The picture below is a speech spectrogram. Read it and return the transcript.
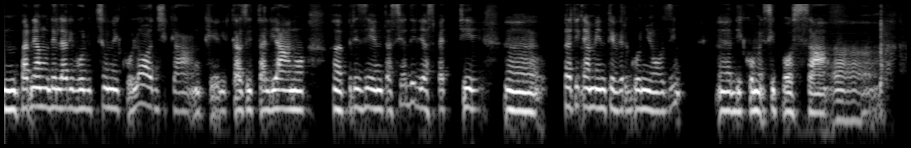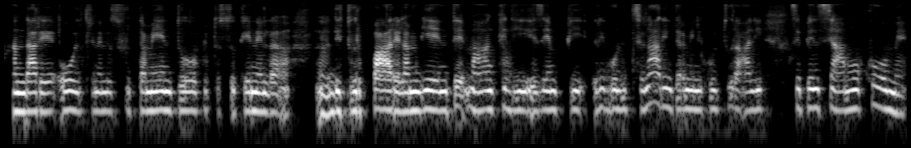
Mm, parliamo della rivoluzione ecologica, anche il caso italiano presenta sia degli aspetti praticamente vergognosi di come si possa andare oltre nello sfruttamento piuttosto che nel uh, deturpare l'ambiente, ma anche di esempi rivoluzionari in termini culturali se pensiamo come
